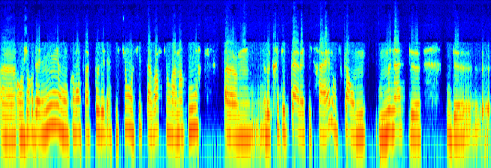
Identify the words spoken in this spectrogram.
euh, en Jordanie, on commence à se poser la question aussi de savoir si on va maintenir euh, le traité de paix avec Israël. En tout cas, on, menace de de,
